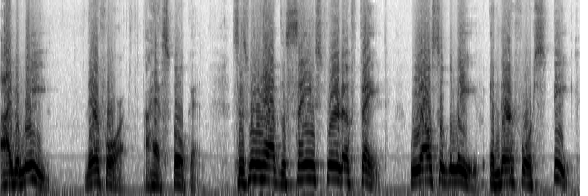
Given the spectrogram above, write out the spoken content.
I believe, therefore I have spoken. Since we have the same spirit of faith, we also believe and therefore speak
